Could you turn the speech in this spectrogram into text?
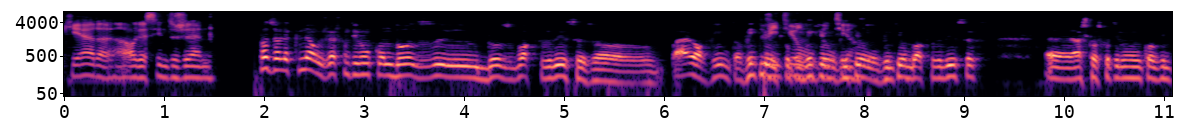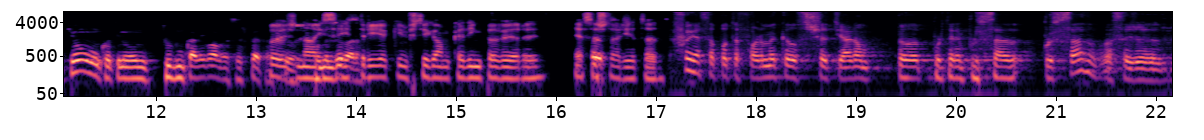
que era, algo assim do género. Mas olha que não, os gajos continuam com 12, 12 block producers, ou, ah, ou 20, ou 21, 21, 21, 21, 21, 21 block producers. Uh, acho que eles continuam com 21, continuam tudo um bocado igual nesse aspecto. Pois não, isso aí teria que investigar um bocadinho para ver eh, essa pois. história toda. Foi essa plataforma que eles se chatearam por terem processado, processado, ou seja,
